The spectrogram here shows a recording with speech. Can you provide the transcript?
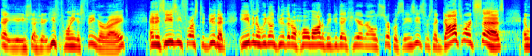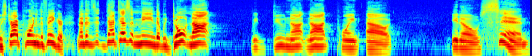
Yeah, he's pointing his finger, right? And it's easy for us to do that, even if we don't do that a whole lot, if we do that here in our own circles. It's easy for us to say, God's word says, and we start pointing the finger. Now, that doesn't mean that we don't not, we do not not point out, you know, sin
